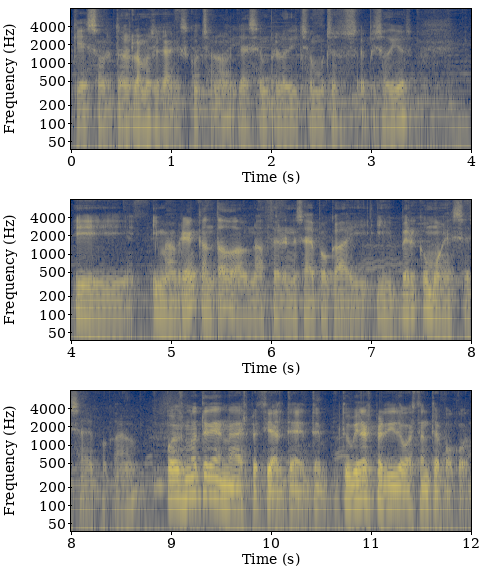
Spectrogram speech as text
que sobre todo es la música que escucho, ¿no? Ya siempre lo he dicho en muchos episodios. Y, y me habría encantado nacer en esa época y, y ver cómo es esa época, ¿no? Pues no tenía nada especial, te, te- te hubieras perdido bastante poco.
